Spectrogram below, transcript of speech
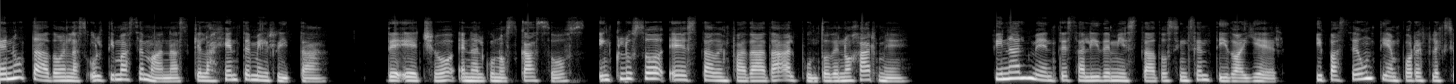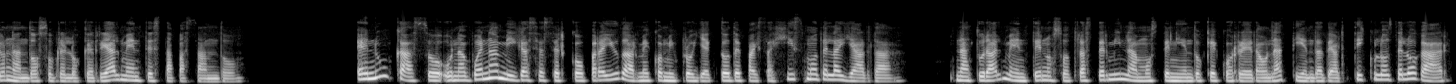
He notado en las últimas semanas que la gente me irrita. De hecho, en algunos casos, incluso he estado enfadada al punto de enojarme. Finalmente salí de mi estado sin sentido ayer y pasé un tiempo reflexionando sobre lo que realmente está pasando. En un caso, una buena amiga se acercó para ayudarme con mi proyecto de paisajismo de la yarda. Naturalmente, nosotras terminamos teniendo que correr a una tienda de artículos del hogar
